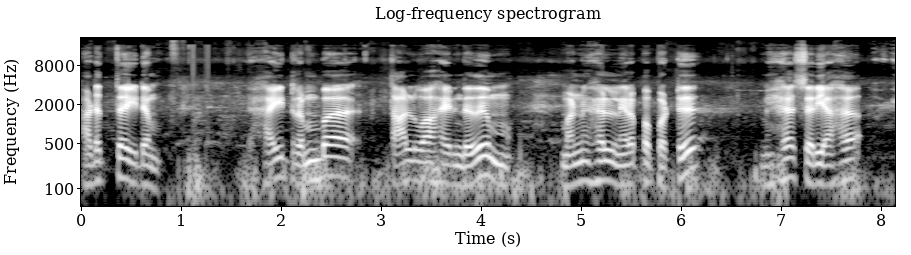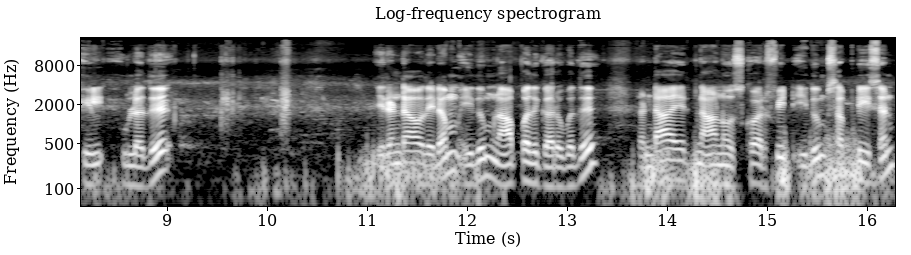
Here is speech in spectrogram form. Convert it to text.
அடுத்த இடம். ஹைட் ரொம்ப தாழ்வாக இருந்தது. ம- மண்ணுகள் நிரப்பப்பட்டு மிக சரியாக இல் உள்ளது. இரண்டாவது இடம் இதுவும் நாற்பதுக்கு அறுபது. ரெண்டாயிரத்தி நானூறு ஸ்கொயர் ஃபீட் இதுவும் சப்டிசன்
